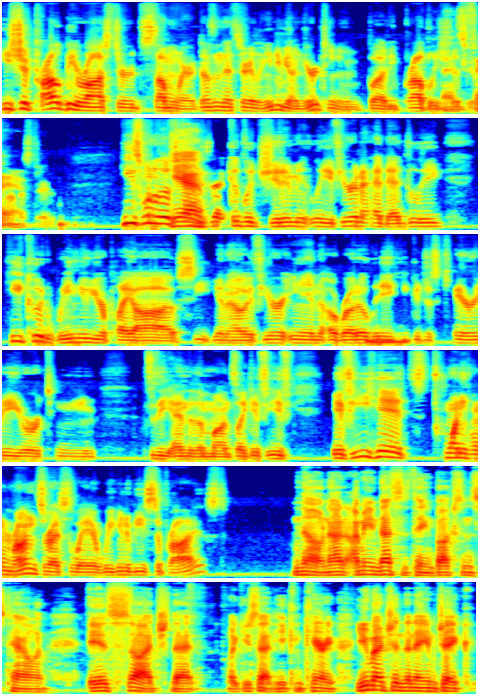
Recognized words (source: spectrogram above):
he should probably be rostered somewhere. It doesn't necessarily need to be on your team, but he probably should That's be fair. rostered. He's one of those Yeah. guys that could legitimately, if you're in a head-to-head league, he could win you your playoffs. He, you know, if you're in a roto league, he could just carry your team for the end of the month. Like if if if he hits 20 home runs the rest of the way, are we going to be surprised? No, not. I mean, that's the thing. Buxton's talent is such that, like you said, he can carry. You mentioned the name Jake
